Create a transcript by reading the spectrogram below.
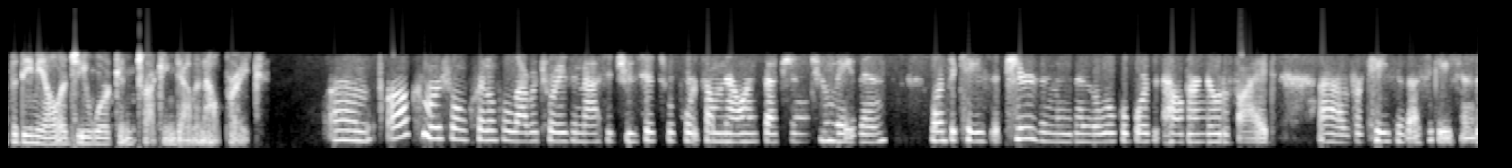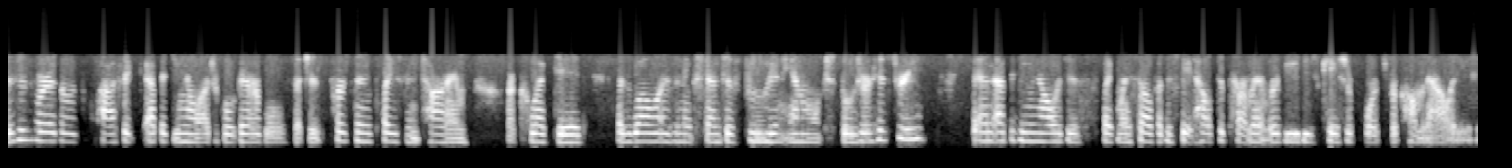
epidemiology work in tracking down an outbreak? Um, all commercial and clinical laboratories in Massachusetts report salmonella infection to MAVEN. Once a case appears in MAVEN, the local boards of health are notified um, for case investigation. This is where those classic epidemiological variables such as person, place, and time are collected, as well as an extensive food and animal exposure history. And epidemiologists like myself at the State Health Department review these case reports for commonalities.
